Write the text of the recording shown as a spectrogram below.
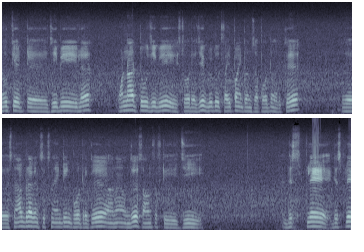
நூற்றி எட்டு ஜிபியில் one nought two GB storage Bluetooth five point one சப்போர்ட்டும் இருக்குது இது ஸ்னாப் ட்ராகன் சிக்ஸ் நைன்டீன் போட்டிருக்கு. ஆனால் வந்து seven fifty G display display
